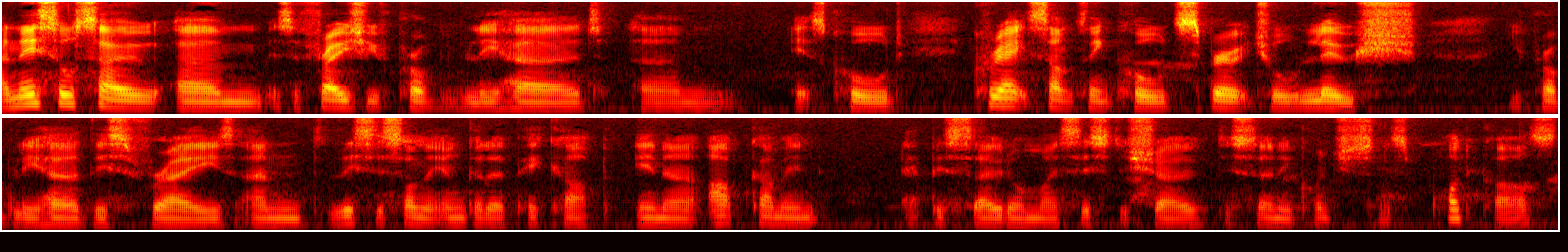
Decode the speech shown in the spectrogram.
And this also um, is a phrase you've probably heard. Um, it's called create something called spiritual loosh. You've probably heard this phrase, and this is something I'm going to pick up in an upcoming episode on my sister show, Discerning Consciousness podcast.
